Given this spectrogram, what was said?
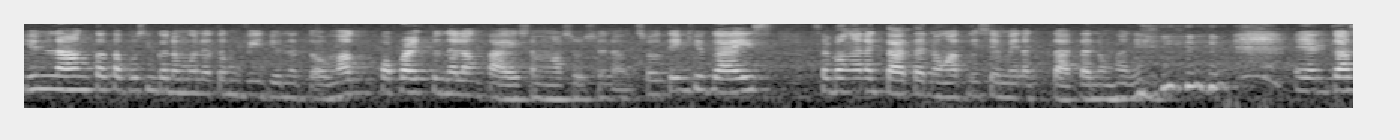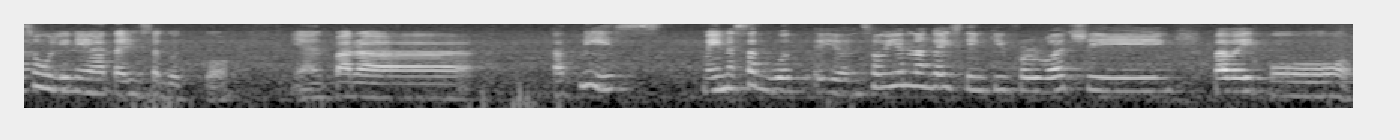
Yun lang, tatapusin ko na muna tong video na to. Magpa-part 2 na lang tayo sa mga susunod. So, thank you guys sa mga nagtatanong. At least may nagtatanungan eh. Ayan, kaso huli na yata yung sagot ko. Ayan, para at least may nasagot. Ayun. So, yun lang guys. Thank you for watching. Bye-bye po.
